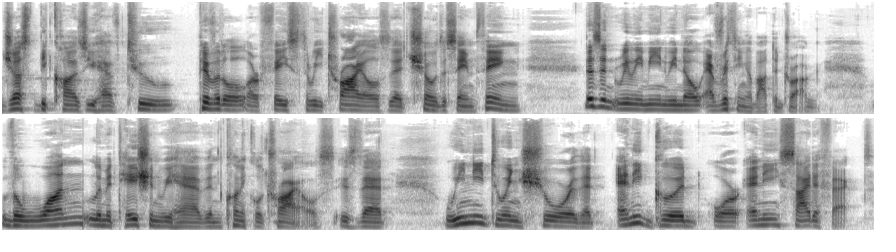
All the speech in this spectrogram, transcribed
Just because you have two pivotal or phase three trials that show the same thing doesn't really mean we know everything about the drug. The one limitation we have in clinical trials is that we need to ensure that any good or any side effect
